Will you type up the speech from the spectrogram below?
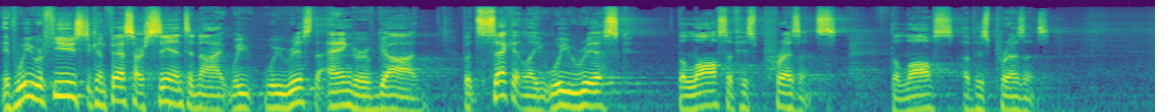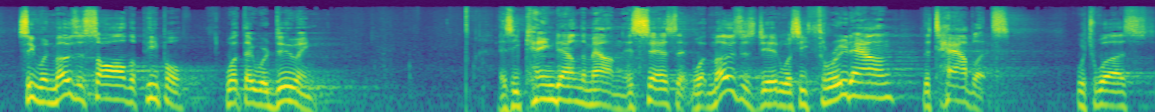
if we refuse to confess our sin tonight, we, we risk the anger of God. But secondly, we risk the loss of His presence. The loss of His presence. See, when Moses saw the people, what they were doing, as he came down the mountain, it says that what Moses did was he threw down the tablets, which was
